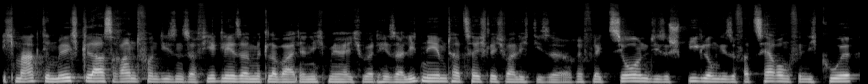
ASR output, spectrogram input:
ich mag den Milchglasrand von diesen Saphirgläsern mittlerweile nicht mehr. Ich würde Hesalit nehmen tatsächlich, weil ich diese Reflexion, diese Spiegelung, diese Verzerrung finde ich cool.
